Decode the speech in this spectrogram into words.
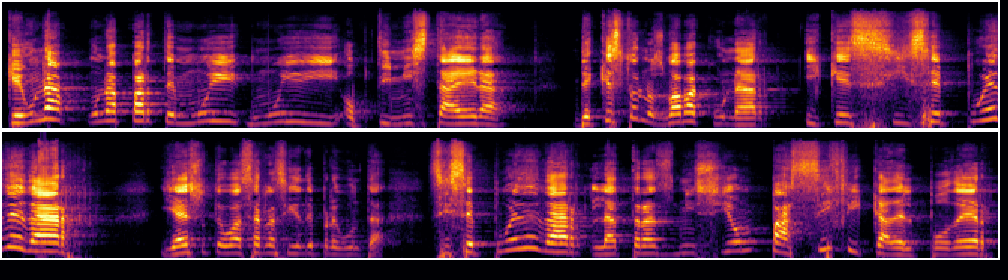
que una, una parte muy, muy optimista era de que esto nos va a vacunar y que si se puede dar, y a eso te voy a hacer la siguiente pregunta, si se puede dar la transmisión pacífica del poder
